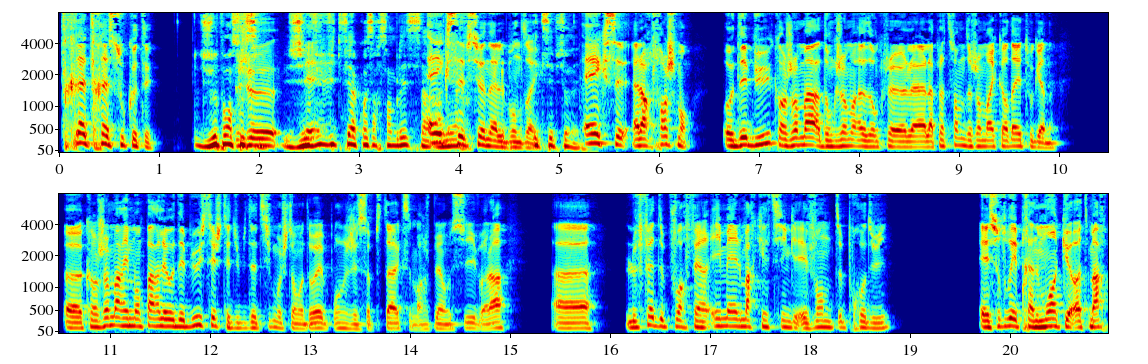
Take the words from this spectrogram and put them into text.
Très très sous-côté. Je pense Je-. J'ai vu vite fait à quoi ça ressemblait. Ça Exceptionnel, Bonsaï. exceptionnel. Excep- Alors franchement, au début, quand Jean-Marie, donc, Jean donc la, la plateforme de Jean-Marie Corda et Tougan, euh, quand Jean-Marie m'en parlait au début, tu sais, j'étais dubitatif, moi j'étais en mode ouais, bon, j'ai Substack, ça marche bien aussi, voilà. Euh, le fait de pouvoir faire email marketing et vente de produits, et surtout ils prennent moins que Hotmart,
